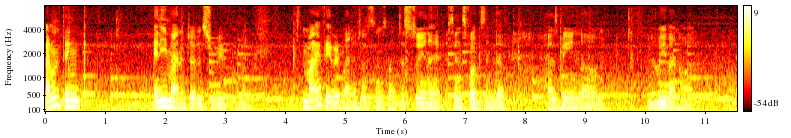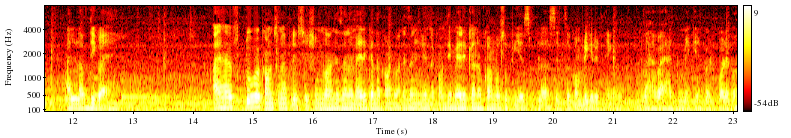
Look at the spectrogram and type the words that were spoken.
I don't think any manager is to be my favorite manager since Manchester United, since Ferguson left, has been um, Louis Van Gaal. I love the guy. I have two accounts on my PlayStation. One is an American account, one is an Indian account. The American account also PS Plus. It's a complicated thing. I had to make it? But whatever.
